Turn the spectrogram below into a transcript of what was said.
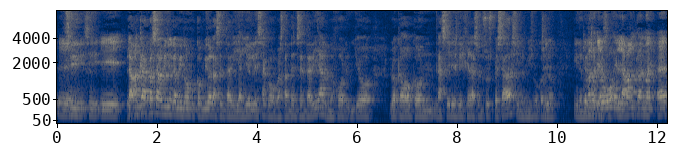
Eh, Sí, sí. Y La banca pasa lo mismo que a mí con- conmigo en la sentadilla. Yo le saco bastante en sentadilla, a lo mejor yo lo que hago con las series ligeras en sus pesadas y lo mismo con Sí. lo... Y lo ¿Qué pasa? Que pasa- luego en la banca no hay. eh,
